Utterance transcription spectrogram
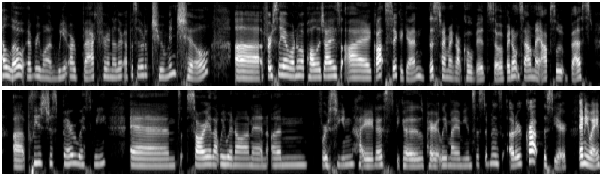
Hello, everyone. We are back for another episode of Chuman Chill. Uh, firstly, I want to apologize. I got sick again. This time I got COVID. So if I don't sound my absolute best, uh, please just bear with me. And sorry that we went on an unforeseen hiatus because apparently my immune system is utter crap this year. Anyway,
